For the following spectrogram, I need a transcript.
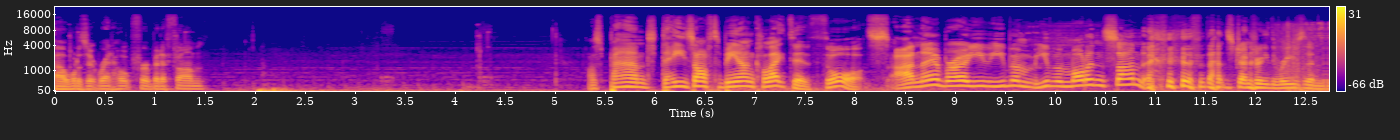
uh, what is it, Red Hulk for a bit of fun. I was banned days after being uncollected. Thoughts? I know, bro. You you've been you've been modern, son. That's generally the reason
